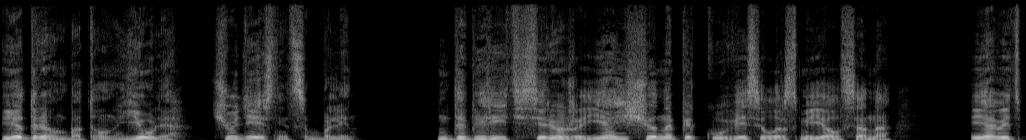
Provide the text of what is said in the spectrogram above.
«Ядрен батон, Юля, чудесница, блин!» «Да Сережа, я еще напеку», — весело рассмеялась она. Я ведь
